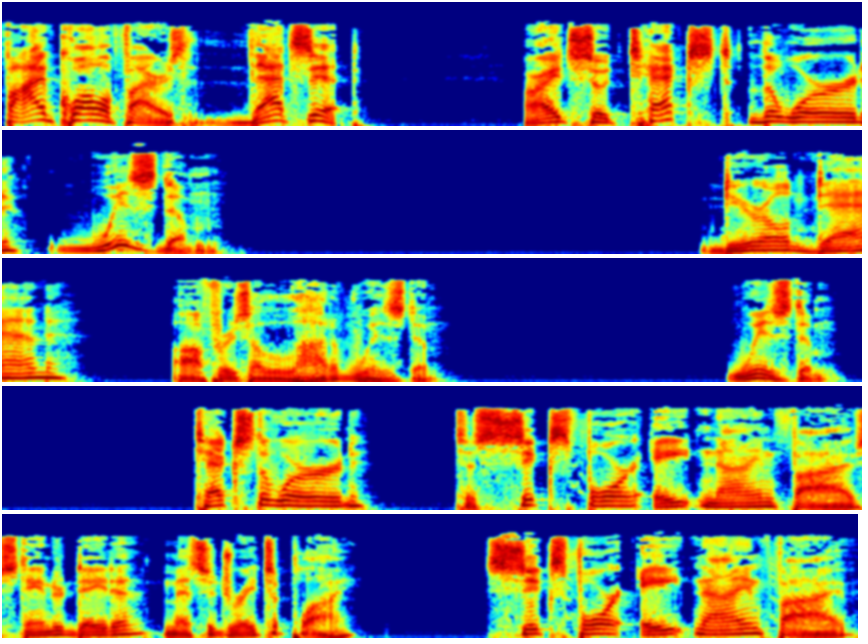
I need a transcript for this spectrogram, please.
Five qualifiers. That's it. All right, so text the word wisdom. Dear old dad offers a lot of wisdom. Wisdom. Text the word to 64895. Standard data, message rates apply. 64895.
